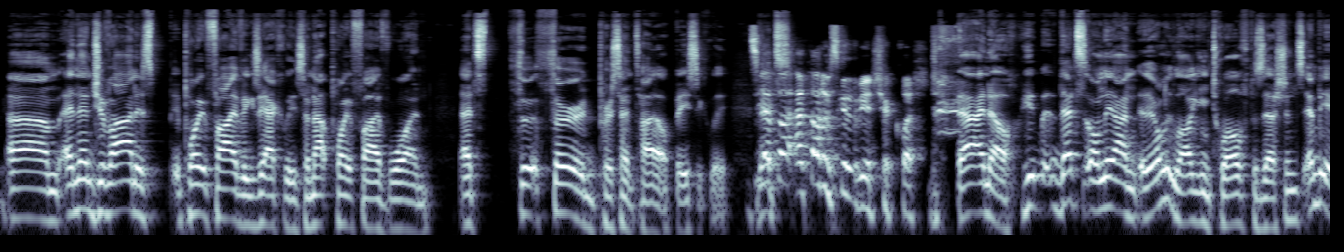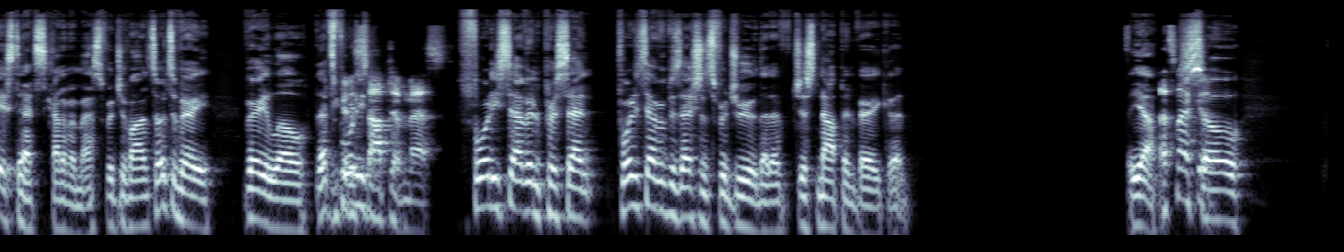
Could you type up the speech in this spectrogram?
Um, and then Jevon is 0.5 exactly, so not 0.51. That's th- third percentile, basically. See, I thought, I thought, it was going to be a trick question. yeah, I know. He, that's only on. They're only logging twelve possessions. NBA stats is kind of a mess for Jevon, so it's a very very low. That's you 40, stopped a mess. Forty-seven percent, forty-seven possessions for Jrue that have just not been very good. Yeah, that's not good. So,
